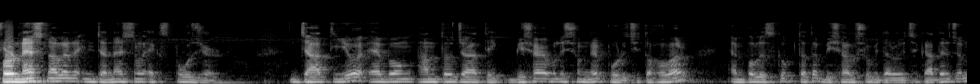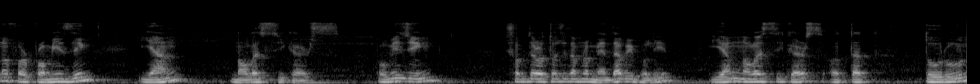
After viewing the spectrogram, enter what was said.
For national and international exposure জাতীয় এবং আন্তর্জাতিক বিষয়াবলীর সঙ্গে পরিচিত হওয়ার অ্যাম্পল স্কোপ তথা বিশাল সুবিধা রয়েছে। কাদের জন্য? For promising young knowledge seekers promising শব্দের অর্থ যদি আমরা মেধাবী বলি ইয়াং নলেজ সিকার্স অর্থাৎ তরুণ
